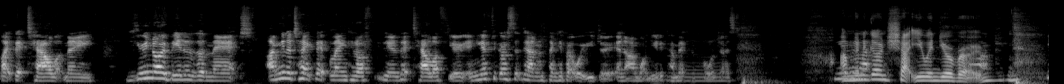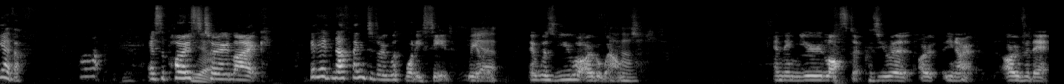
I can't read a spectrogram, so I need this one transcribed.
like that towel at me? You know better than that. I'm going to take that blanket off, you know, that towel off you, and you have to go sit down and think about what you do, and I want you to come back and apologize. You'd I'm be going to like, go and shut you in your room. Yeah, the fuck. As opposed Yeah. to, like, it had nothing to do with what he said, really. Yeah. It was you were overwhelmed. Uh-huh. And then you lost it because you were, you know, over that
